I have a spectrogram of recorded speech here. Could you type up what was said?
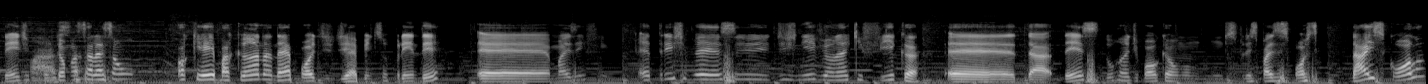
Entende? Porque é uma Massa. seleção ok, bacana, né? Pode de repente surpreender. É, mas enfim, é triste ver esse desnível, né? Que fica é, da, desse, do handball, que é um, um dos principais esportes da escola,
